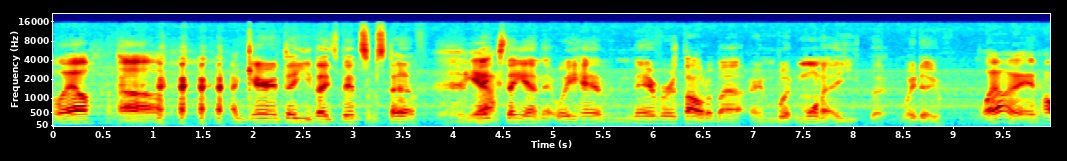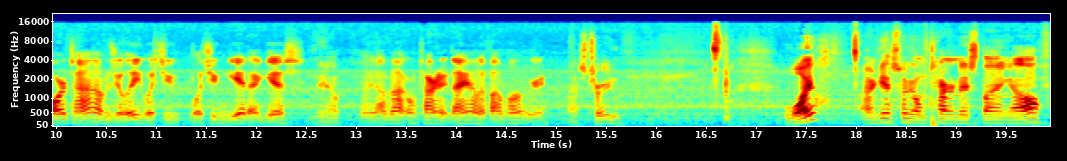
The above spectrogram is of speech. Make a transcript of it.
Well, uh, I guarantee you there's been some stuff yeah. mixed in that we have never thought about and wouldn't want to eat, but we do. Well, in hard times, you'll eat what you what you can get, I guess. Yep, I mean, I'm not gonna turn it down if I'm hungry. that's true. Well, I guess we're gonna turn this thing off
